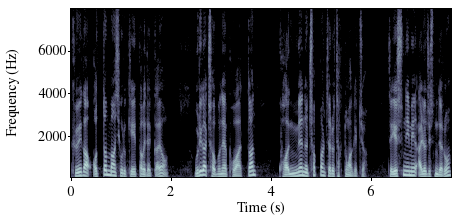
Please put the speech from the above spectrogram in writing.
교회가 어떤 방식으로 개입하게 될까요? 우리가 저번에 보았던 권면을 첫 번째로 작동하겠죠. 자, 예수님이 알려주신 대로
